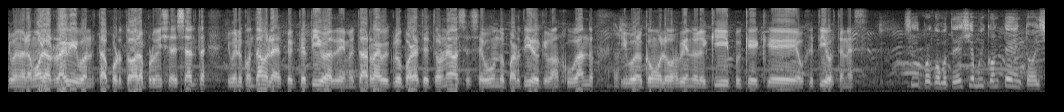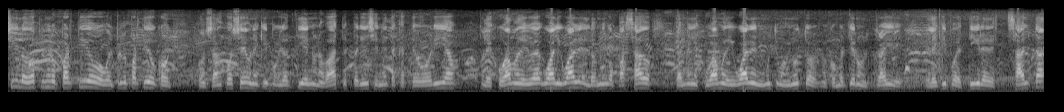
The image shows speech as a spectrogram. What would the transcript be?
y bueno, la mola del rugby, bueno, está por toda la provincia de Salta, y bueno, contamos las expectativas de Metal Rugby Club para este torneo, es el segundo partido que van jugando, y bueno, cómo lo vas viendo el equipo y qué, qué objetivos tenés. Sí, pues como te decía, muy contento. Sí, los dos primeros partidos, o el primer partido con, con San José, un equipo que ya tiene una vasta experiencia en esta categoría, le jugamos de igual igual, el domingo pasado también le jugamos de igual, en el último minuto nos convirtieron el equipo de Tigre de Salta.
